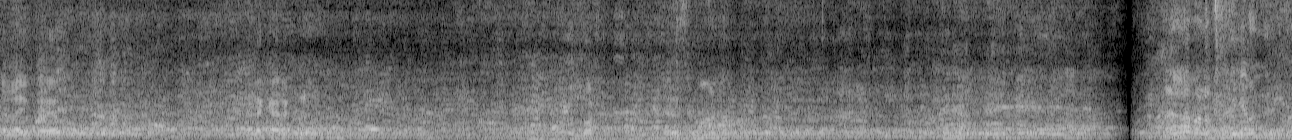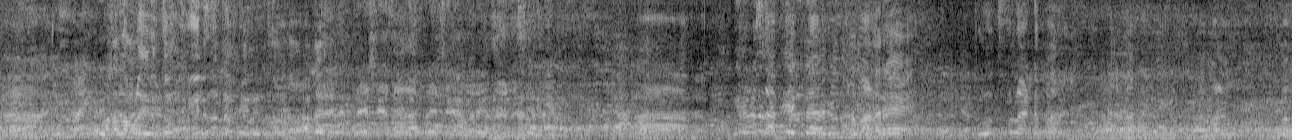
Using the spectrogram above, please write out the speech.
നല്ല അഭിപ്രായം നല്ല ക്യാരക്ടർ സന്തോഷം നല്ല സിനിമ കാണാം നല്ല പടം. നമ്മൾ ഇരുത്തും. ഫീൽ നല്ല ഫീൽ പ്രേക്ഷകർ സാധാ പ്രേക്ഷകർ പറയുന്നതാണ്. ശരിക്കും ഇങ്ങനൊരു സബ്ജക്റ്റ് നമ്മൾ വളരെ ട്രൂത്ത്ഫുൾ ആയിട്ട് പറഞ്ഞു. കാരണം നമ്മൾ ഇപ്പം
